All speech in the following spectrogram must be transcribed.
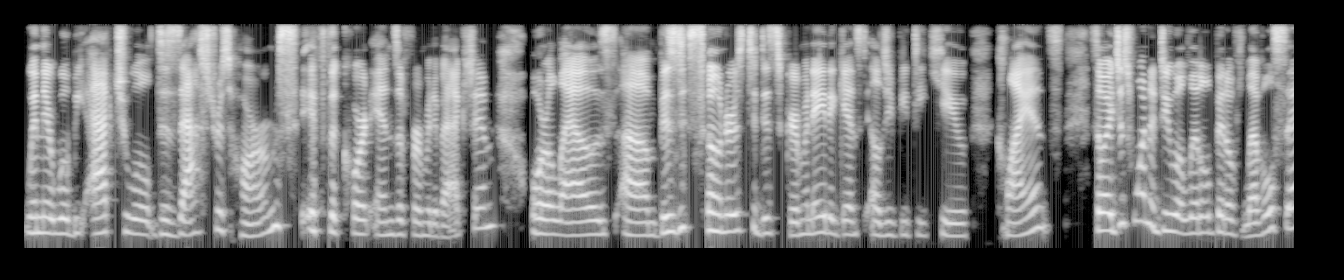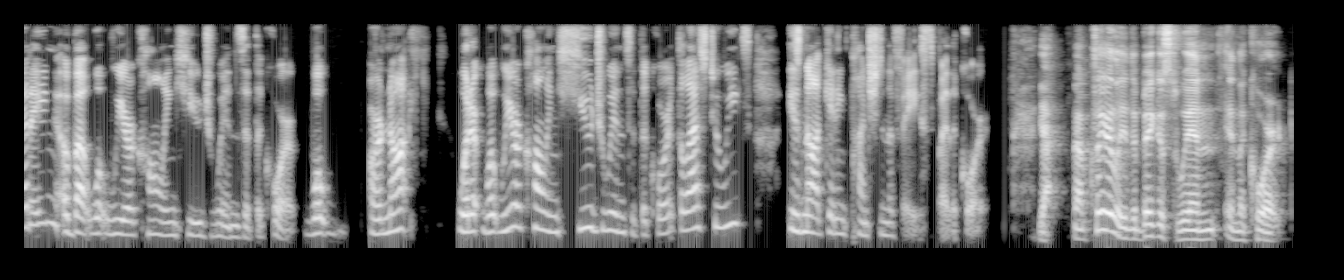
when there will be actual disastrous harms if the court ends affirmative action or allows um, business owners to discriminate against LGBTQ clients. So I just want to do a little bit of level setting about what we are calling huge wins at the court. What are not what are, what we are calling huge wins at the court the last two weeks is not getting punched in the face by the court. Yeah. Now, clearly, the biggest win in the court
